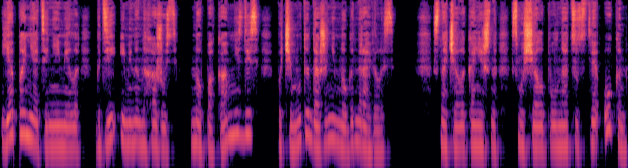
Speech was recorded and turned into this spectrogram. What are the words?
я понятия не имела, где именно нахожусь, но пока мне здесь почему-то даже немного нравилось. Сначала, конечно, смущало полное отсутствие окон,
